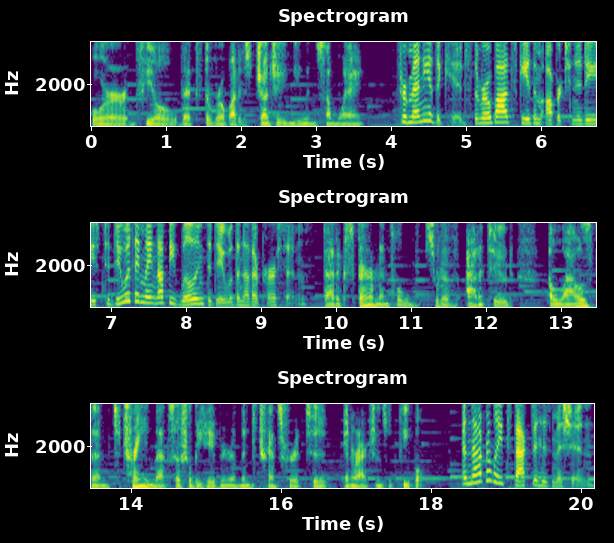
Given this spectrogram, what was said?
or feel that the robot is judging you in some way. For many of the kids, the robots gave them opportunities to do what they might not be willing to do with another person. That experimental sort of attitude allows them to train that social behavior and then transfer it to interactions with people. And that relates back to his mission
